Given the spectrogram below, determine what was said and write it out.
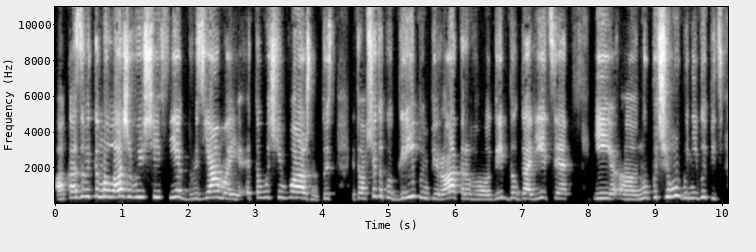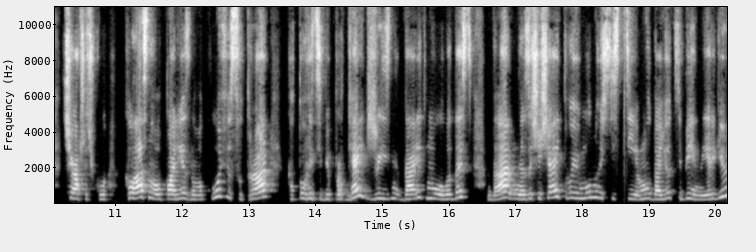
оказывает омолаживающий эффект, друзья мои, это очень важно, то есть это вообще такой грипп императоров, грипп долголетия, И, э, ну, почему бы не выпить чашечку классного, полезного кофе с утра, который тебе продляет жизнь, дарит молодость, да, защищает твою иммунную систему, дает тебе энергию.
